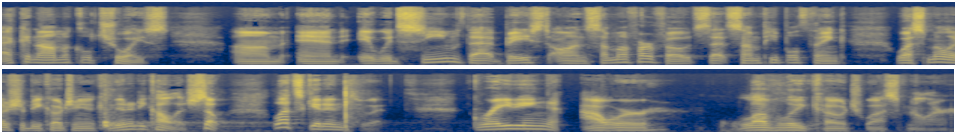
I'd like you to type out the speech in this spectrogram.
economical choice. Um, and it would seem that based on some of our votes, that some people think Wes Miller should be coaching a community college. So let's get into it. Grading our lovely coach, Wes Miller.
